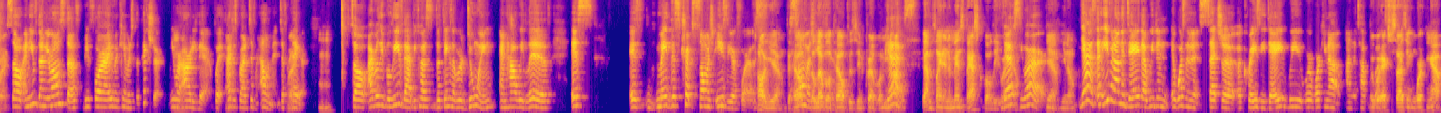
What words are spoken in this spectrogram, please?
Right. So, and you've done your own stuff before I even came into the picture. You were Mhm. already there, but I just brought a different element, different Right. layer. Mhm. So, I really believe that because the things that we're doing and how we live is it's made this trip so much easier for us. Oh yeah, the health, much the level of health is incredible. I mean, yes. I'm, I'm playing in the men's basketball league right yes, now. you are. Yeah, you know, Yes, and even on the day that we didn't, it wasn't such a, a crazy day. We were working out on the top of the we bus. were exercising, working out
